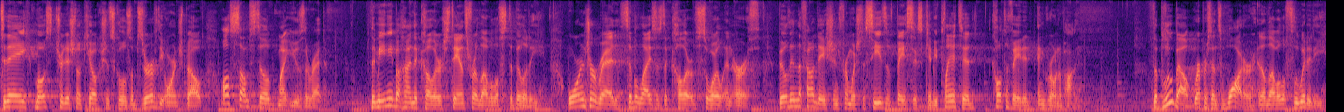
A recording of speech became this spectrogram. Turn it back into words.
Today, most traditional Kyokushin schools observe the orange belt, while some still might use the red. The meaning behind the color stands for a level of stability. Orange or red symbolizes the color of soil and earth, building the foundation from which the seeds of basics can be planted, cultivated, and grown upon. The blue belt represents water and a level of fluidity.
